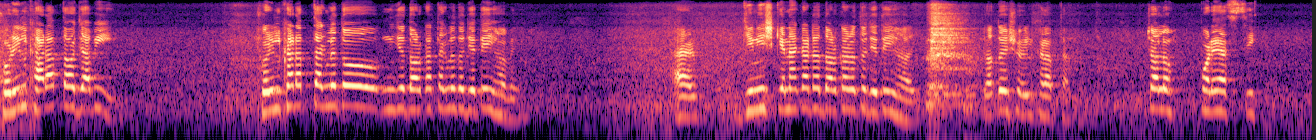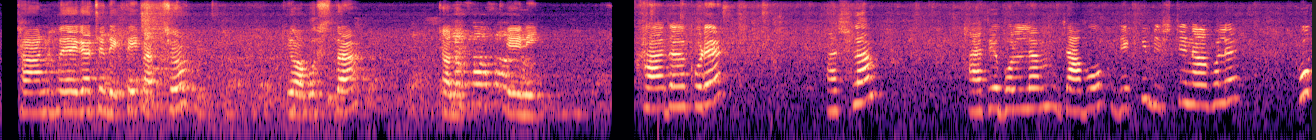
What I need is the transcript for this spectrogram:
শরীর খারাপ তাও যাবি। শরীর খারাপ থাকলে তো, নিজের দরকার থাকলে তো যেতেই হবে। আর জিনিস কেনাকাটার দরকারও তো যেতেই হয়। যতই শরীর খারাপ থাকুক। চলো, পরে আসছি। খান হয়ে গেছে, দেখতেই পাচ্ছ কি অবস্থা। চলো, খেয়ে নিই। খাওয়া দাওয়া করে আসলাম। আজকে বললাম যাব, দেখি বৃষ্টি না হলে, খুব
